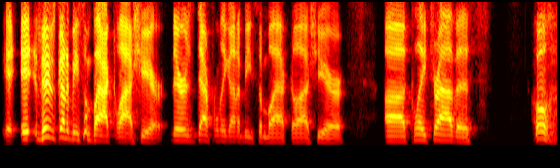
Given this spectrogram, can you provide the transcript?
it, it, there's going to be some backlash here. There's definitely going to be some backlash here. Uh, Clay Travis, oh,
